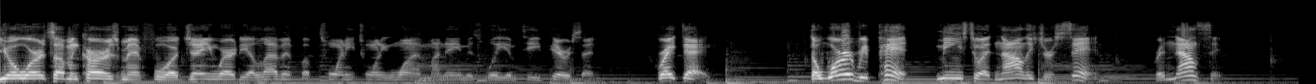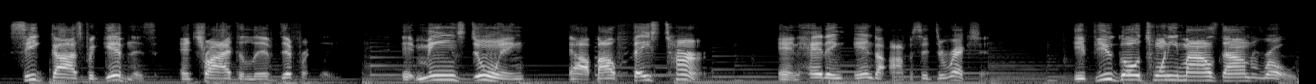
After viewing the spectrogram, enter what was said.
Your words of encouragement for January the 11th of 2021. My name is William T. Pearson. Great day. The word repent means to acknowledge your sin, renounce it, seek God's forgiveness, and try to live differently. It means doing about face turn and heading in the opposite direction. If you go 20 miles down the road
